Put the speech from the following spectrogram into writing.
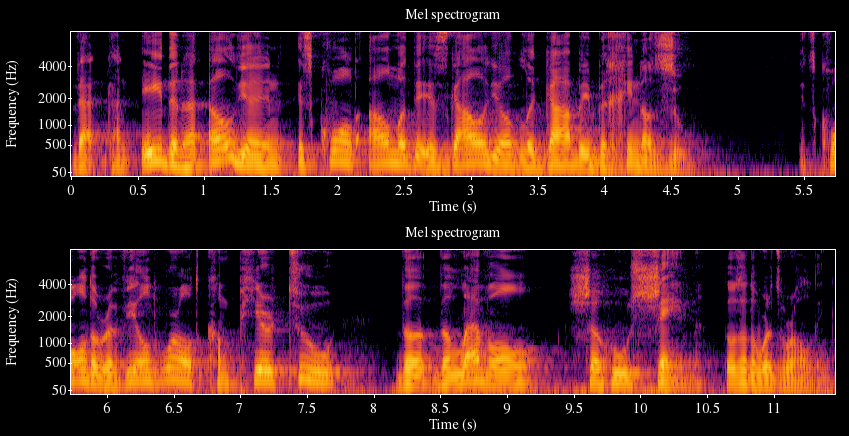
that Gan Eden Ha'elyon is called Alma de Isgalia Legabe Bechina Zu. It's called a revealed world compared to the, the level Shahu Shem. Those are the words we're holding,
